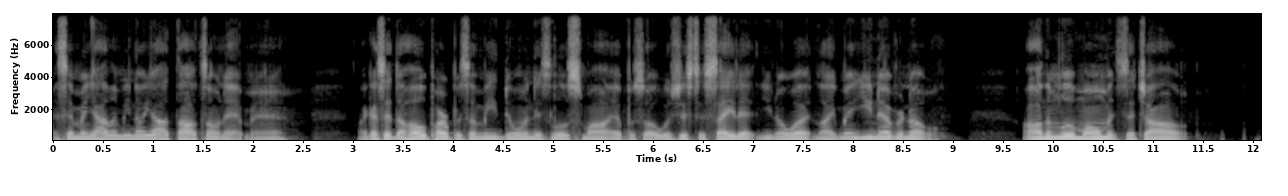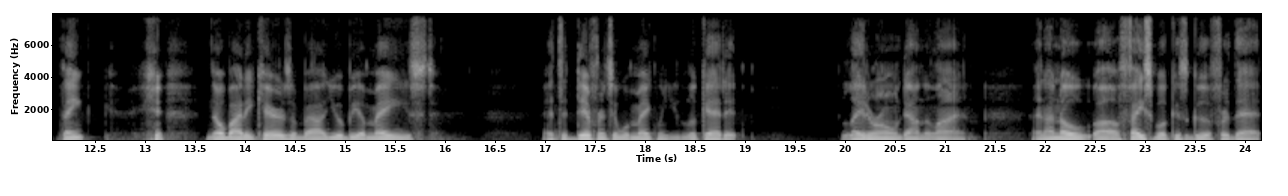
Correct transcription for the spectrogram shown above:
I said, man, y'all let me know y'all thoughts on that, man. Like I said, the whole purpose of me doing this little small episode was just to say that, you know what, like man, you never know. All them little moments that y'all think nobody cares about, you'll be amazed at the difference it would make when you look at it later on down the line. And I know uh, Facebook is good for that.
